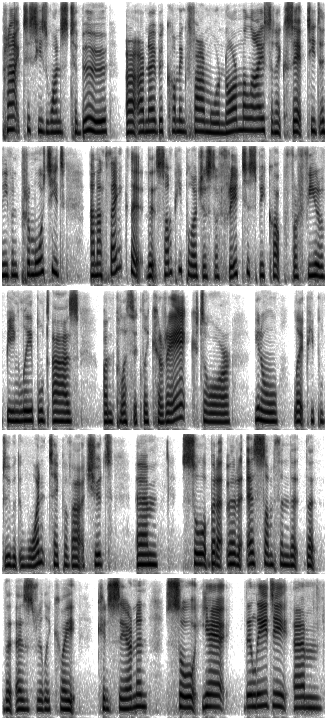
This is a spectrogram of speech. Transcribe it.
practices once taboo are, are now becoming far more normalised and accepted and even promoted. And I think that, that some people are just afraid to speak up for fear of being labelled as unpolitically correct or you know let people do what they want type of attitude. Um, so, but it, but it is something that, that that is really quite concerning. So yeah, the lady, um,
